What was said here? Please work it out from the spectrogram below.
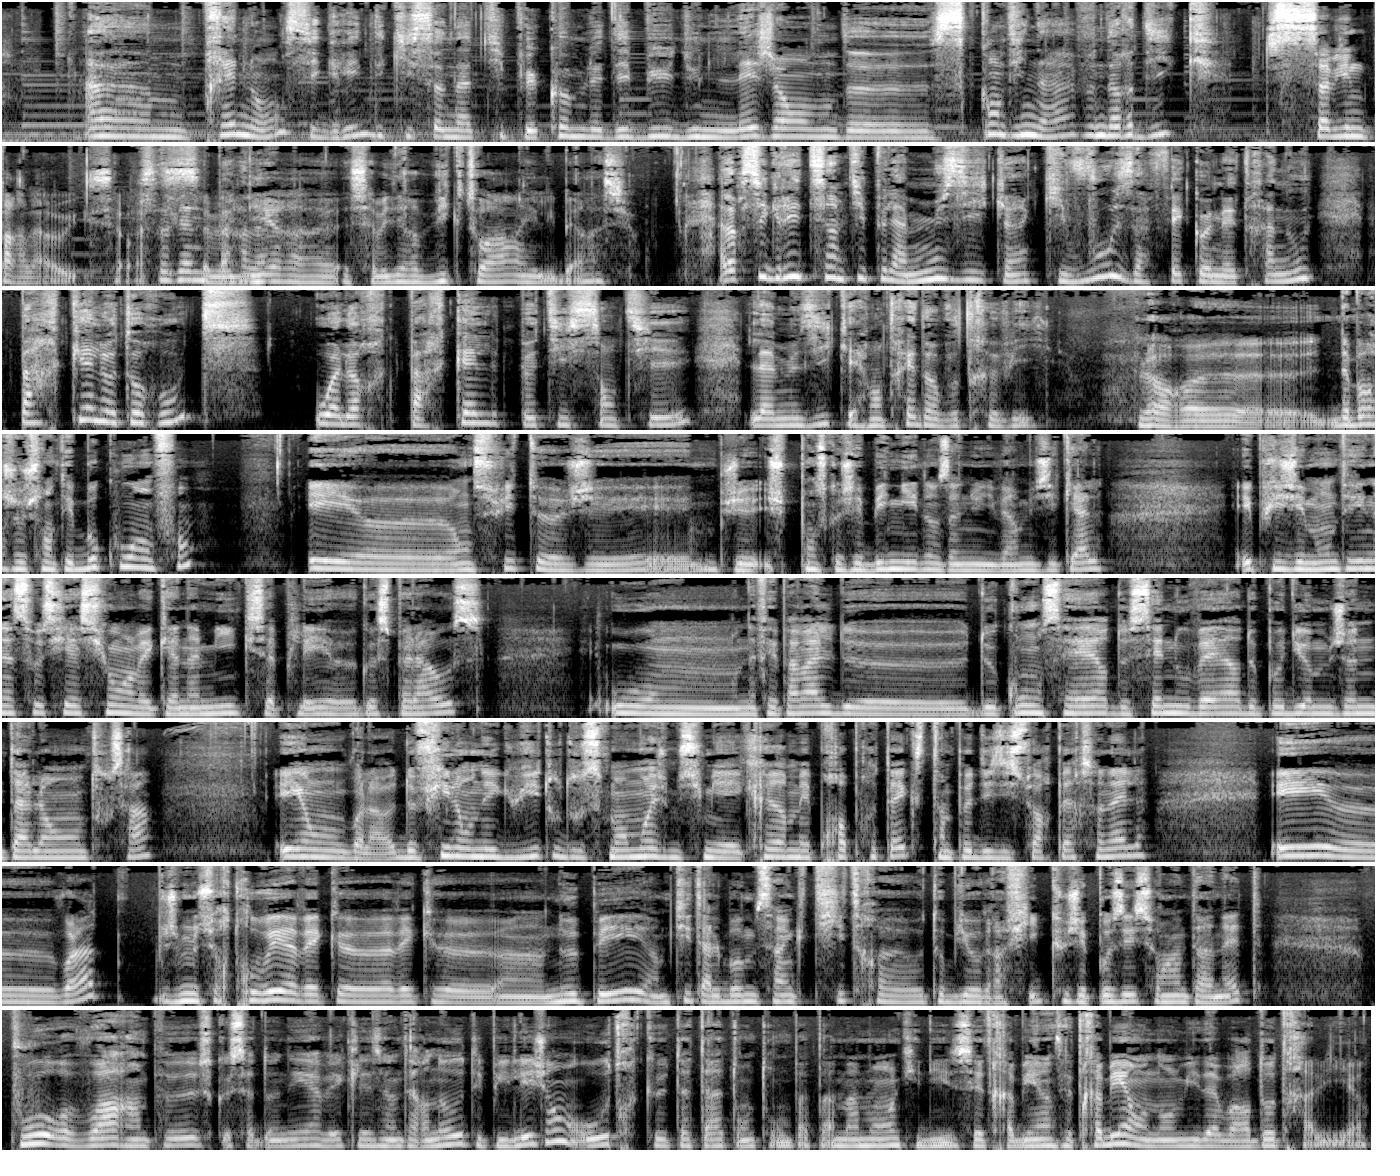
Un prénom, Sigrid, qui sonne un petit peu comme le début d'une légende scandinave, nordique. Ça vient de par là, oui, c'est vrai. Ça vient de veut par là. dire, euh, ça veut dire victoire et libération. Alors Sigrid, c'est un petit peu la musique hein, qui vous a fait connaître à nous. Par quelle autoroute ou alors par quel petit sentier la musique est rentrée dans votre vie? Alors, euh, d'abord, je chantais beaucoup enfant. Et euh, ensuite, j'ai, je pense que j'ai baigné dans un univers musical. Et puis, j'ai monté une association avec un ami qui s'appelait Gospel House, où on a fait pas mal de, de concerts, de scènes ouvertes, de podiums jeunes talents, tout ça. Et on, voilà, de fil en aiguille, tout doucement, moi, je me suis mis à écrire mes propres textes, un peu des histoires personnelles. Et euh, voilà, je me suis retrouvée avec euh, avec euh, un EP, un petit album cinq titres euh, autobiographiques que j'ai posé sur Internet pour voir un peu ce que ça donnait avec les internautes et puis les gens autres que tata, tonton, papa, maman qui disent c'est très bien, c'est très bien, on a envie d'avoir d'autres avis. hein.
